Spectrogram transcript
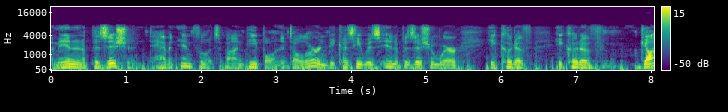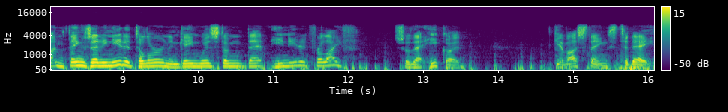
a man in a position to have an influence upon people and to learn because he was in a position where he could have he could have gotten things that he needed to learn and gain wisdom that he needed for life so that he could give us things today,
